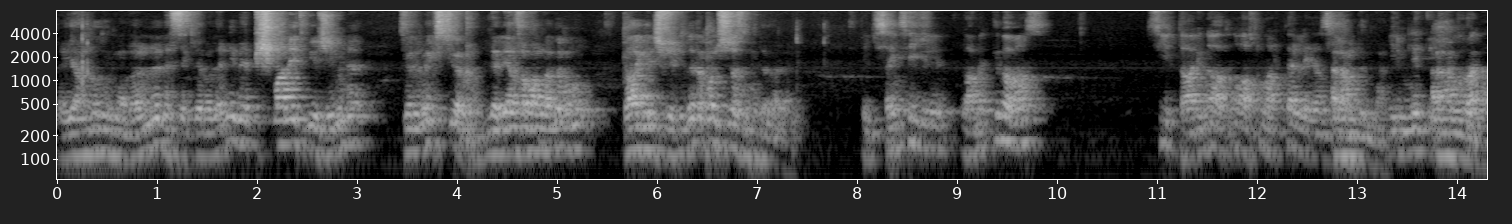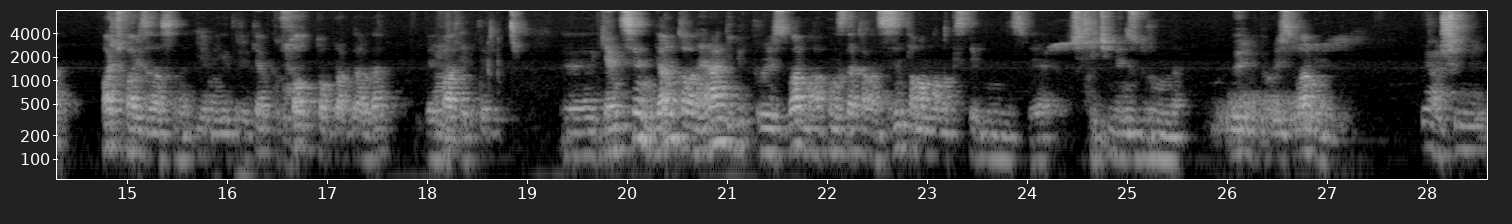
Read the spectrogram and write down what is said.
e, yanında durmalarını, desteklemelerini ve pişman etmeyeceğimi de söylemek istiyorum. İlerleyen zamanlarda bunu daha geniş şekilde de konuşacağız muhtemelen. Peki sayın sevgili rahmetli babanız Siirt tarihinde altına altın harflerle yazılan bir milletvekili olarak haç farizasını yerine getirirken kutsal topraklarda vefat etti. Ee, Kendisinin yarım kalan herhangi bir projesi var mı? Aklınızda kalan, sizin tamamlamak istediğiniz veya seçimleriniz durumunda böyle bir projesi var mı? Ya şimdi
